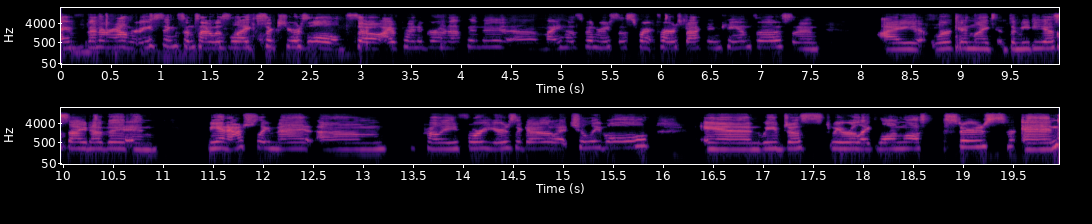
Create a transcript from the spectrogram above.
I've been around racing since I was like six years old, so I've kind of grown up in it. Uh, my husband races sprint cars back in Kansas, and I work in like the media side of it. And me and Ashley met um, probably four years ago at Chili Bowl. And we've just, we were like long lost sisters and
